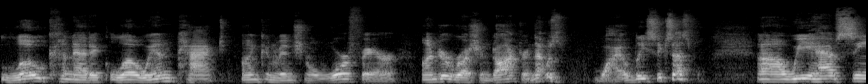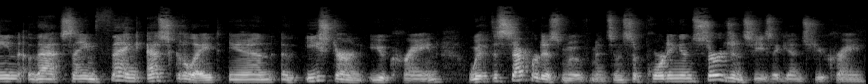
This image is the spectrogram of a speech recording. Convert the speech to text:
low kinetic, low impact, unconventional warfare under Russian doctrine. That was wildly successful. Uh, we have seen that same thing escalate in eastern Ukraine with the separatist movements and supporting insurgencies against Ukraine.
